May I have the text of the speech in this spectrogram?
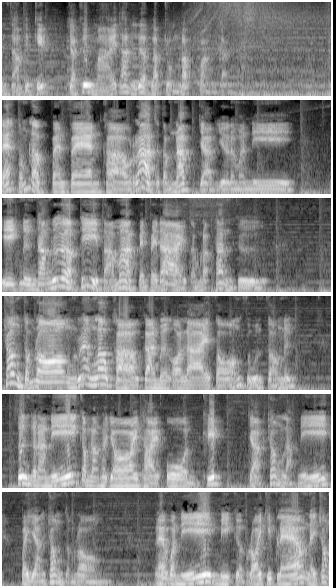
20-30 คลิป จะขึ้นมาให้ท่านเลือกรับชมรับฟังกัน และสำหรับแฟนๆข่าวราชสำนักจากเยอรมนี อีกหนึ่งทางเลือกที่สามารถเป็นไปได้สำหรับท่านคือ ช่องสำรองเรื่องเล่าข่าวการเมืองออนไลน์ 2021 ซึ่งขณะนี้กำลังทยอยถ่ายโอนคลิปจากช่องหลักนี้ไปยังช่องสำรอง และวันนี้มีเกือบร้อยคลิปแล้วในช่อง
